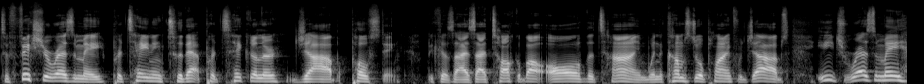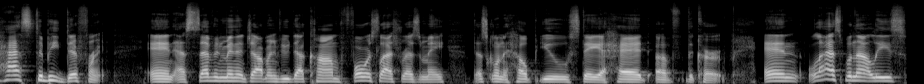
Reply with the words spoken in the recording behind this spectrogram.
to fix your resume pertaining to that particular job posting. Because as I talk about all the time, when it comes to applying for jobs, each resume has to be different. And at 7minutejobinterview.com forward slash resume, that's going to help you stay ahead of the curve. And last but not least,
